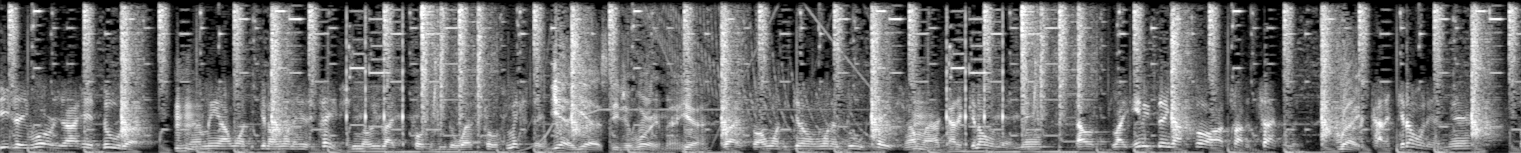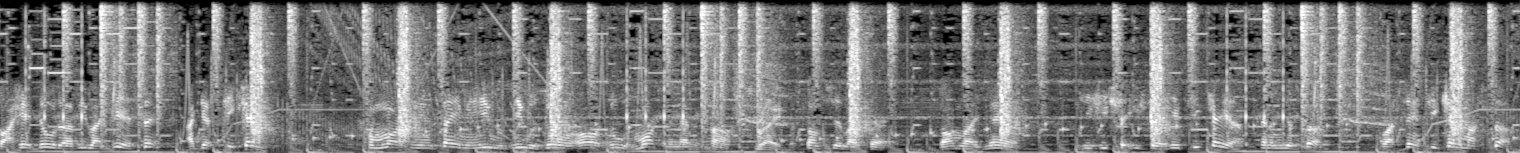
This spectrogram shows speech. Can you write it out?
DJ Warrior, I hit dude up. You know what I mean? I wanted to get on one of his tapes. You know, he like supposed to be the West Coast mixtape. Yeah, yeah, it's DJ Warrior, man. Yeah. Right, so I wanted to get on one of dude's tapes. And I'm like, I gotta get on there, man. That was like anything I saw, I try to tackle it. I'm Right. like, I gotta get on there, man. So I hit dude up. He like, yeah, send, I guess TK from Marketing Entertainment. He was he was doing all dude marketing at the time, Right. or some shit like that. So I'm like, man. He he said he said hit TK up, send him your stuff. So I sent TK my stuff.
